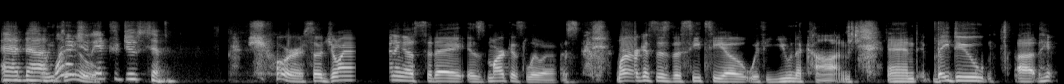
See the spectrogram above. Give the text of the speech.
And uh, why do. don't you introduce him? Sure. So join Joining us today is Marquess Lewis. Marquess is the CTO with Unicon, and they do uh, they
